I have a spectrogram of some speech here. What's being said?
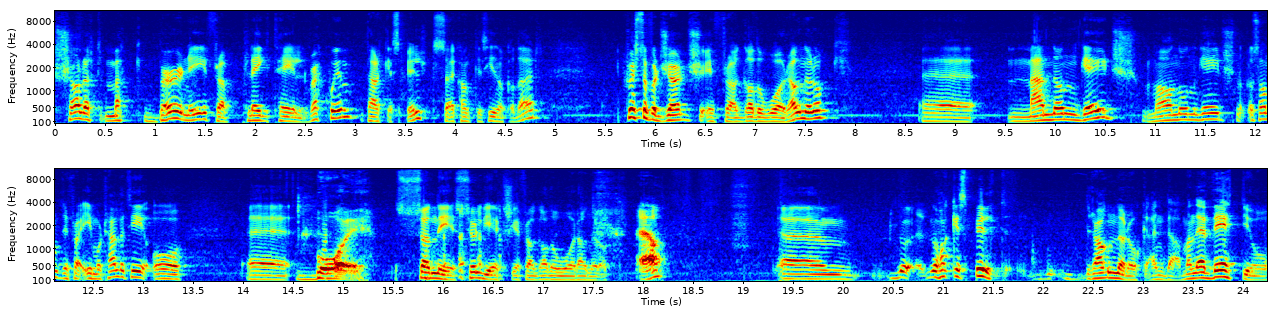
Charlotte McBurney fra Plague Tale Requiem. Det har jeg ikke spilt, så jeg kan ikke si noe der. Christopher Judge fra God of War Ragnarok. Uh, Manon Gage, Manon Gage, noe sånt fra Immortality. Og uh, Boy Sunny Suljic fra God of War Ragnarok. Ja. Um, nå, nå har jeg ikke spilt Ragnarok enda, men jeg vet jo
